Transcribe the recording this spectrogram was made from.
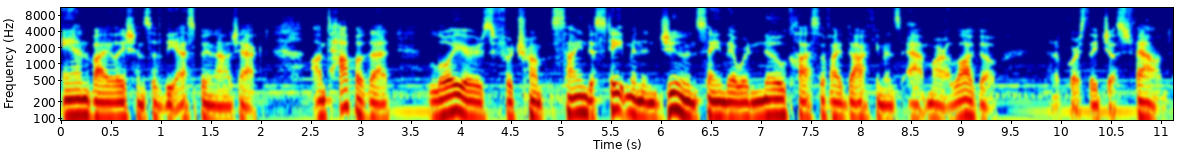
and violations of the Espionage Act. On top of that, lawyers for Trump signed a statement in June saying there were no classified documents at Mar a Lago. And of course, they just found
